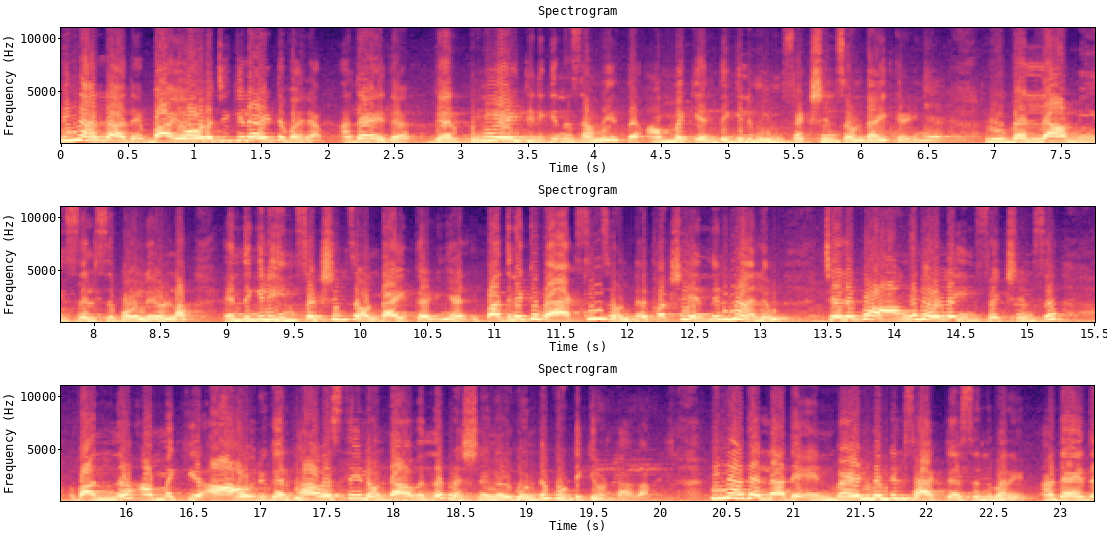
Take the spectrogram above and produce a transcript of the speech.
പിന്നെ അല്ലാതെ ബയോളജിക്കലായിട്ട് വരാം. അതായത് ഗർഭിണിയായിട്ടിരിക്കുന്ന സമയത്ത് അമ്മയ്ക്ക് എന്തെങ്കിലും ഇൻഫെക്ഷൻസ് ഉണ്ടായിക്കഴിഞ്ഞാൽ റുബെല്ല മീസൽസ് പോലെയുള്ള എന്തെങ്കിലും ഇൻഫെക്ഷൻസ് ഉണ്ടായിക്കഴിഞ്ഞാൽ ഇപ്പം അതിനൊക്കെ വാക്സിൻസ് ഉണ്ട്. പക്ഷെ എന്നിരുന്നാലും ചിലപ്പോൾ അങ്ങനെയുള്ള ഇൻഫെക്ഷൻസ് വന്ന് അമ്മയ്ക്ക് ആ ഒരു ഗർഭാവസ്ഥയിൽ ഉണ്ടാവുന്ന പ്രശ്നങ്ങൾ കൊണ്ട് കുട്ടിക്ക് ഉണ്ടാകാം. പിന്നെ അതല്ലാതെ എൻവയൺമെന്റൽ ഫാക്ടേഴ്സ് എന്ന് പറയും. അതായത്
